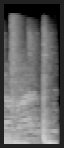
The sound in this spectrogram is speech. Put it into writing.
lo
